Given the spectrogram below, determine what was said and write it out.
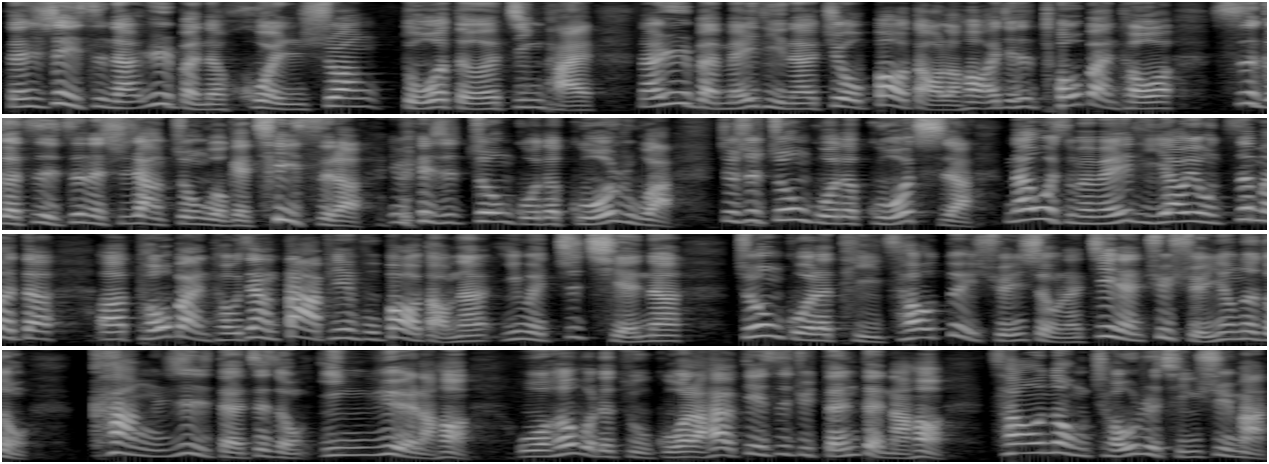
但是这次呢，日本的混双夺得金牌。那日本媒体呢就报道了哈，而且是头版头四个字，真的是让中国给气死了，因为是中国的国辱啊，就是中国的国耻啊。那为什么媒体要用这么的呃头版头这样大篇幅报道呢？因为之前呢，中国的体操队选手呢，竟然去选用那种抗日的这种音乐了哈。我和我的祖国了，还有电视剧等等了，哈，操弄仇日情绪嘛，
